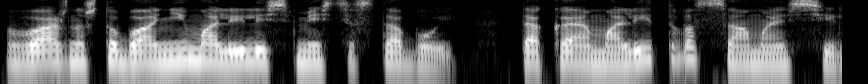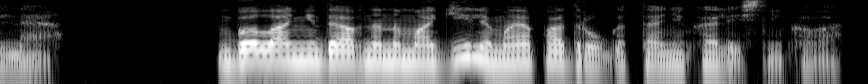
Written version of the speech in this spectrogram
Важно, чтобы они молились вместе с тобой. Такая молитва самая сильная. Была недавно на могиле моя подруга Таня Колесникова.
